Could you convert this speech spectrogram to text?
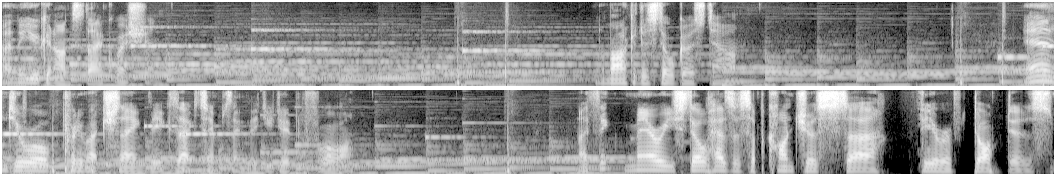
Only you can answer that question. The market is still Ghost Town. And you're all pretty much saying the exact same thing that you did before. I think Mary still has a subconscious uh, fear of doctors,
